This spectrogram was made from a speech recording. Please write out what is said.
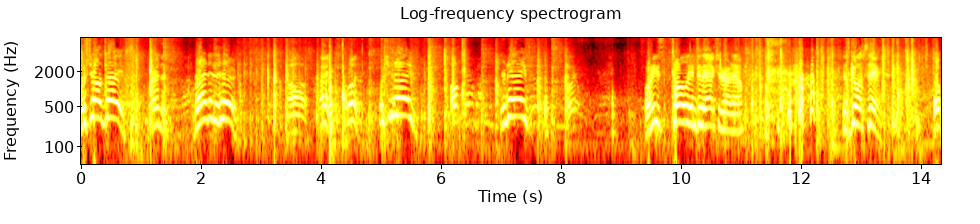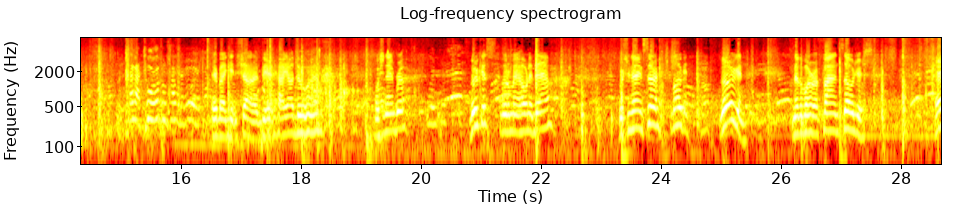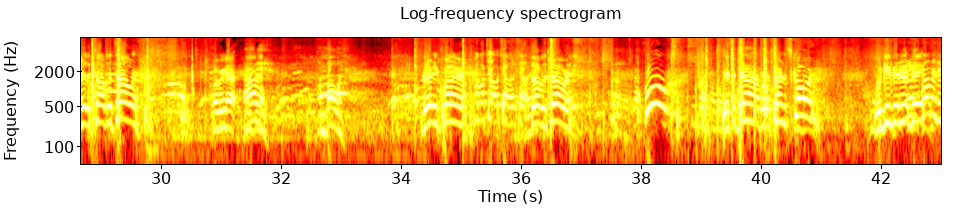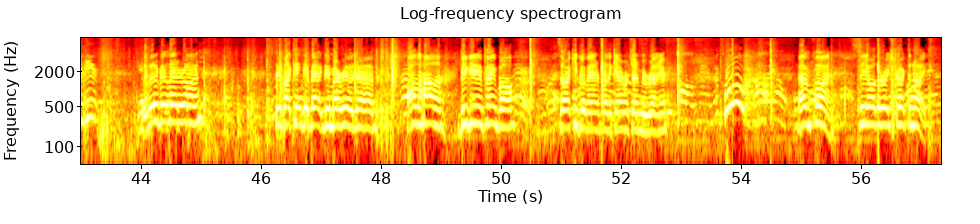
What's y'all's names? Brandon. Brandon and who? Uh, hey, bud. What's your name? Oh. Your name? Well, he's totally into the action right now. Let's go upstairs. Oh, I got tore up on top of the head. everybody getting shot up here. How y'all doing? What's your name, bro? Lucas. Lucas, Little man holding it down. What's your name, sir? Logan. Logan. Another one of our fine soldiers. Hey, at the top of the tower. What we got? Howdy. I'm Bowen. Ready to fire. Watch out, watch out, watch out. Top of the tower. Woo! It's a job. We're trying to score. We'll give you an update coming in here. A little bit later on. See if I can't get back do my real job. Holla holla. Big Indian paintball. Sorry I keep putting my hand in front of the camera trying to move around here. Woo! Having fun. See y'all at the racetrack tonight.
